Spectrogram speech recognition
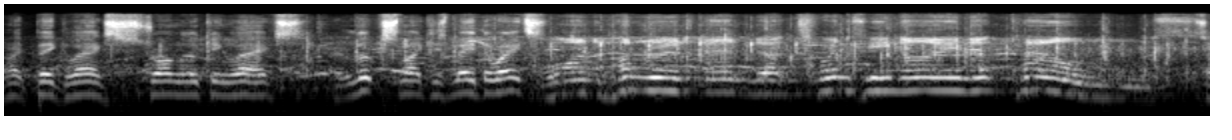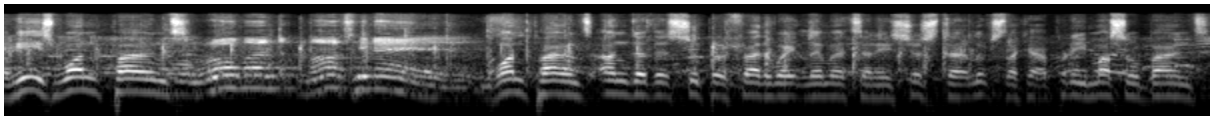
Right, big legs, strong looking legs. It looks like he's made the weight. 129 pounds. So he's one pound. Roman Martinez. One pound under the super featherweight limit, and he's just uh, looks like a pretty muscle-bound,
